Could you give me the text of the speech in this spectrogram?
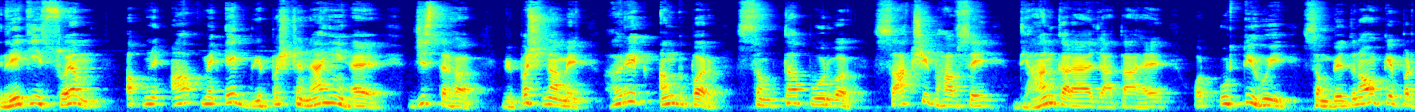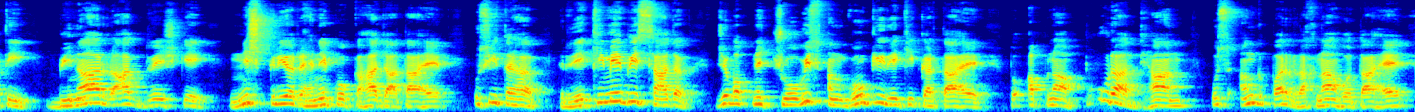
रेकी स्वयं अपने आप में एक विपश्यना ही है, जिस तरह विपश्यना में हर एक अंग पर समतापूर्वक साक्षी भाव से ध्यान कराया जाता है और उठती हुई संवेदनाओं के प्रति बिना राग द्वेष के निष्क्रिय रहने को कहा जाता है। उसी तरह रेखी में भी साधक जब अपने 24 अंगों की रेखी करता है तो अपना पूरा ध्यान उस अंग पर रखना होता है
